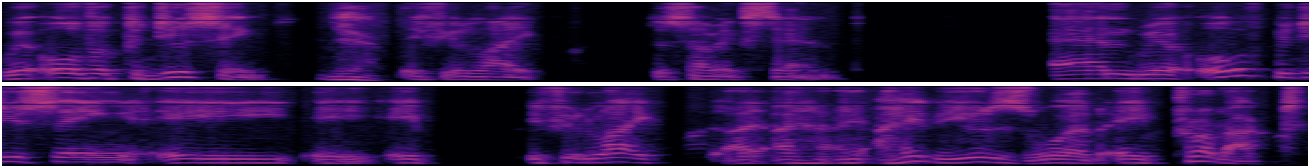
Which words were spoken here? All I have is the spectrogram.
We're overproducing, yeah. if you like, to some extent and we're overproducing a, a, a if you like, I, I, I hate to use this word, a product,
